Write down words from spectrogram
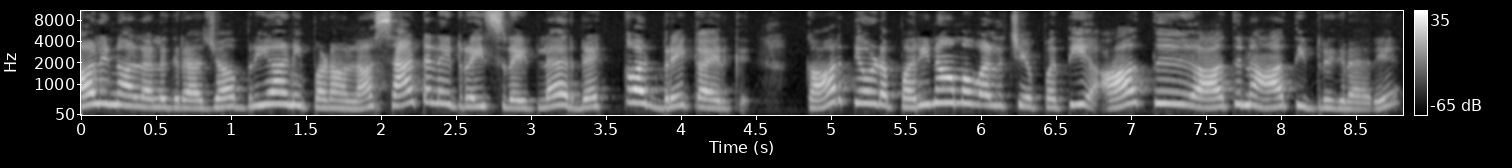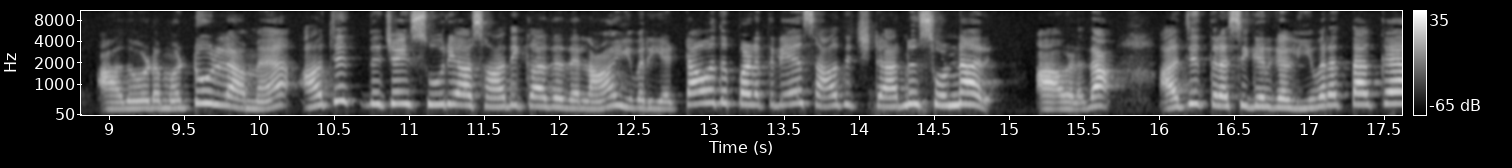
ஆளினால் அழகு ராஜா பிரியாணி படம்லாம் சேட்டலைட் ரைஸ் ரேட்ல ரெக்கார்ட் பிரேக் ஆயிருக்கு. கார்த்தியோட பரிணாம வளர்ச்சியை பத்தி ஆத்து ஆத்துன்னு ஆத்திட்டு இருக்கிறாரு அதோட மட்டும் இல்லாம அஜித் விஜய் சூர்யா சாதிக்காததெல்லாம் இவர் எட்டாவது படத்திலேயே சாதிச்சிட்டாருன்னு சொன்னாரு. அவ்வளவுதான். அஜித் ரசிகர்கள் இவரை தாக்க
